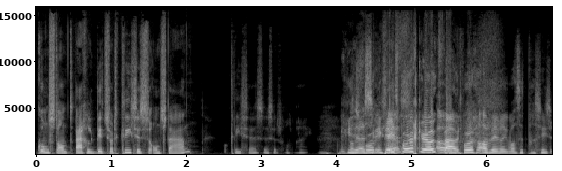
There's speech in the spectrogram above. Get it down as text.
constant eigenlijk dit soort crisissen ontstaan. Crisis is het volgens mij. Crisis. vorige Ik deed het keer. vorige keer ook Oh, fout. vorige aflevering was het precies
